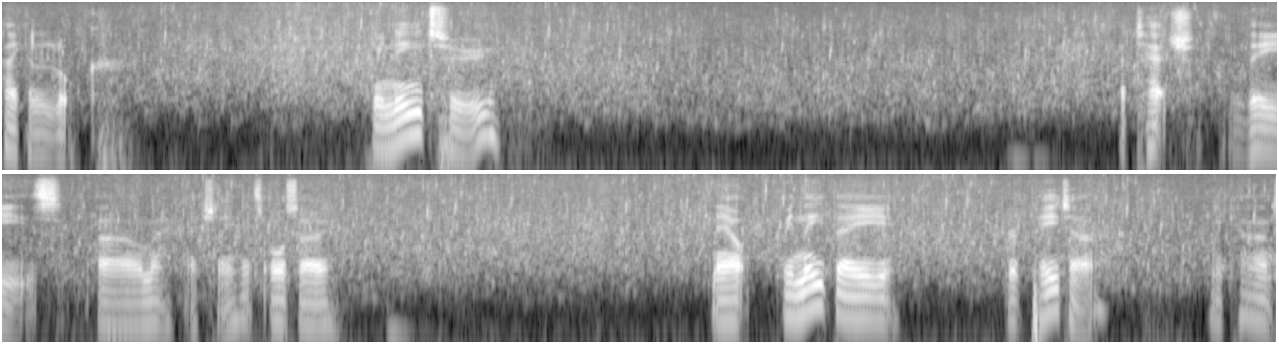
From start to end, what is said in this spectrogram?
take a look. We need to attach these. Um, actually, let's also now we need the repeater. We can't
